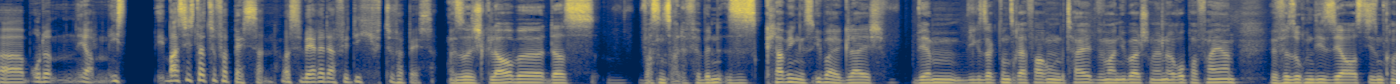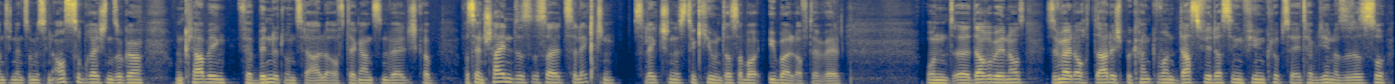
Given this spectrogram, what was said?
Äh, oder ja, ist, was ist da zu verbessern? Was wäre da für dich zu verbessern? Also ich glaube, dass was uns alle verbindet, ist Clubbing ist überall gleich. Wir haben, wie gesagt, unsere Erfahrungen geteilt. Wir waren überall schon in Europa feiern. Wir versuchen dieses Jahr aus diesem Kontinent so ein bisschen auszubrechen sogar. Und Clubbing verbindet uns ja alle auf der ganzen Welt. Ich glaube, was entscheidend ist, ist halt Selection. Selection ist the key und das aber überall auf der Welt. Und äh, darüber hinaus sind wir halt auch dadurch bekannt geworden, dass wir das in vielen Clubs ja etablieren. Also das ist so,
